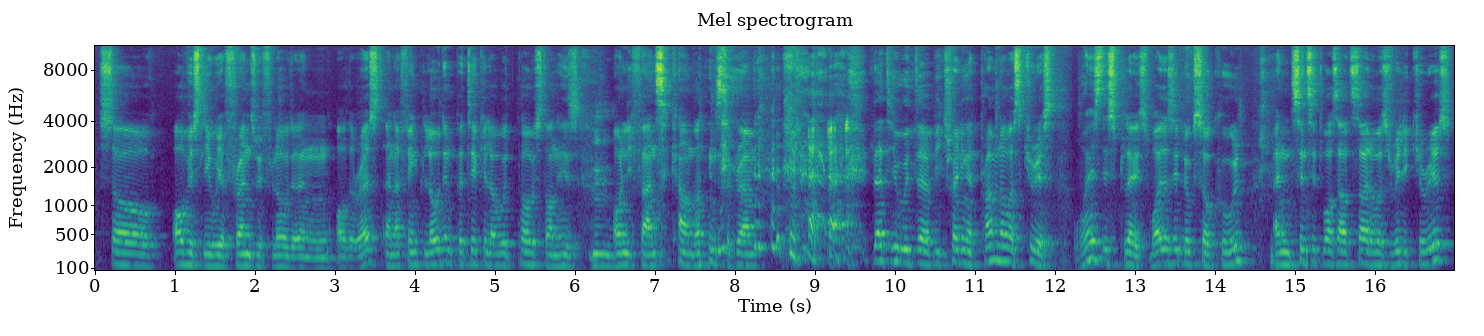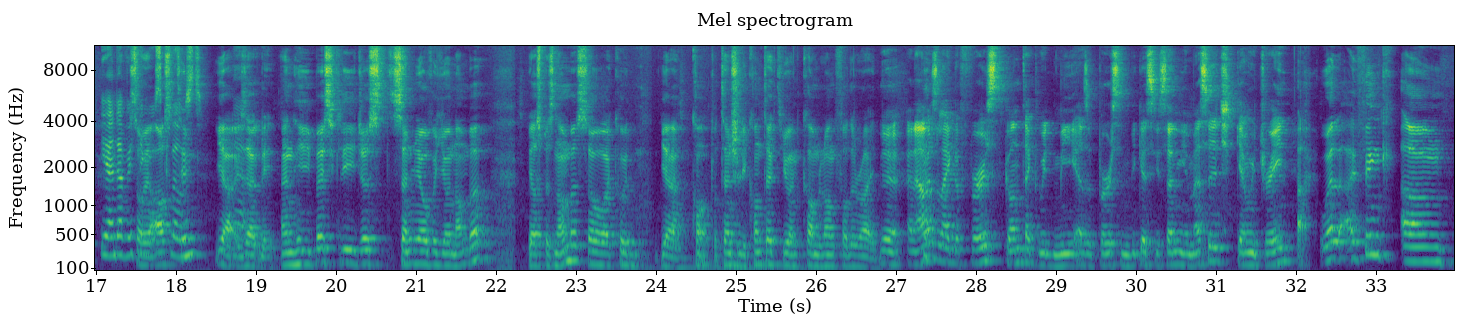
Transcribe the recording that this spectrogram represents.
so obviously we are friends with Lode and all the rest. And I think Lode in particular would post on his mm. OnlyFans account on Instagram that he would uh, be training at Prime. And I was curious, where's this place? Why does it look so cool? And since it was outside, I was really curious. Yeah, and everything so I was asked closed. him. Yeah, yeah, exactly. And he basically just sent me over your number. Jasper's number so I could yeah potentially contact you and come along for the ride. Yeah, and I was like the first contact with me as a person because you sent me a message. Can we train? Uh, well, I think um,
